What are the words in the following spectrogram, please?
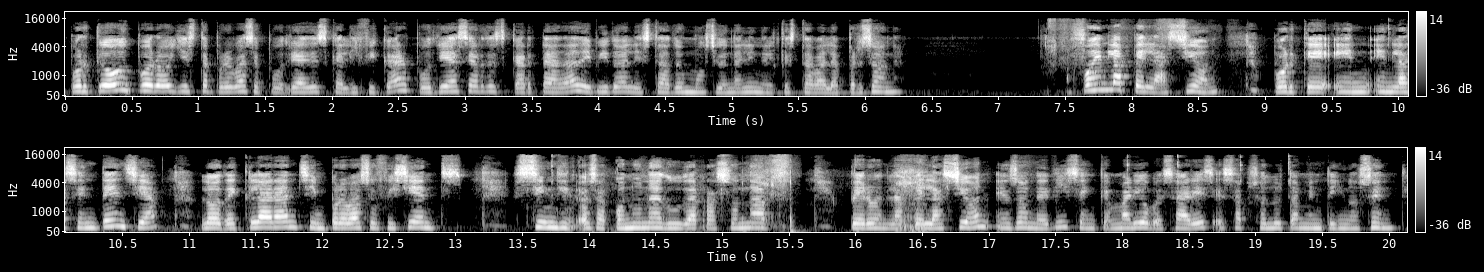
porque hoy por hoy esta prueba se podría descalificar, podría ser descartada debido al estado emocional en el que estaba la persona fue en la apelación porque en, en, la sentencia lo declaran sin pruebas suficientes, sin, o sea, con una duda razonable. Pero en la apelación es donde dicen que Mario Besares es absolutamente inocente.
